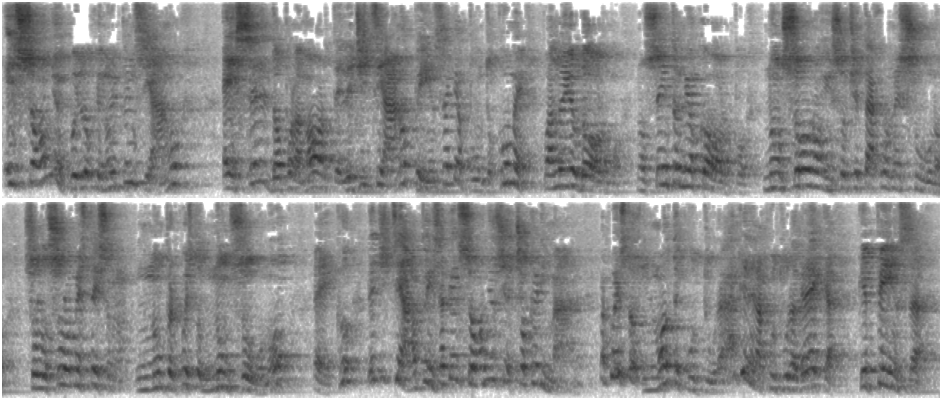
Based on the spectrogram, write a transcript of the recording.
E il sogno è quello che noi pensiamo essere dopo la morte. L'egiziano pensa che appunto come quando io dormo non sento il mio corpo, non sono in società con nessuno, sono solo me stesso, ma non per questo non sono, ecco, l'egiziano pensa che il sogno sia ciò che rimane. Ma questo in molte culture, anche nella cultura greca, che pensa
